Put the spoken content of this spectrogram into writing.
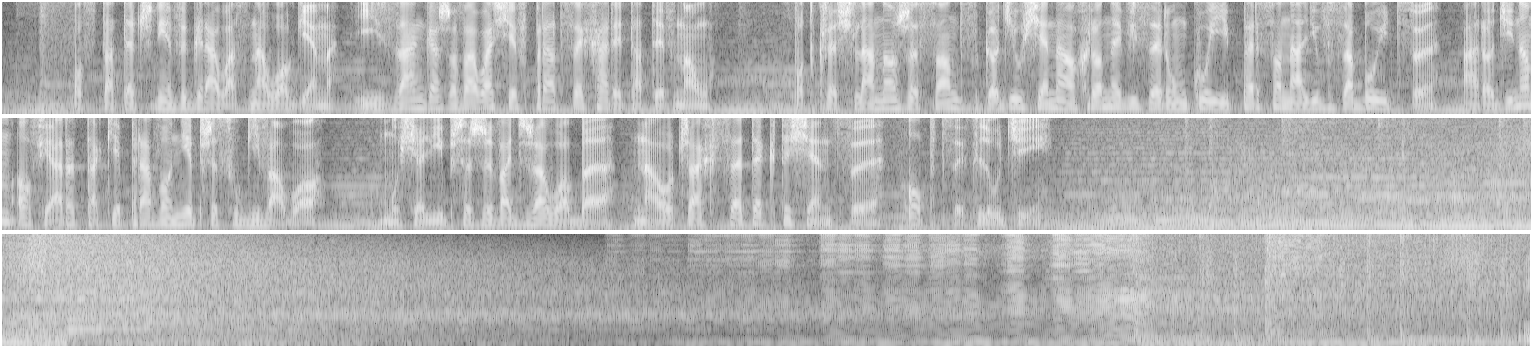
Ostatecznie wygrała z nałogiem i zaangażowała się w pracę charytatywną. Podkreślano, że sąd zgodził się na ochronę wizerunku i personaliów zabójcy, a rodzinom ofiar takie prawo nie przysługiwało. Musieli przeżywać żałobę na oczach setek tysięcy obcych ludzi.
